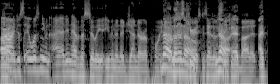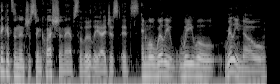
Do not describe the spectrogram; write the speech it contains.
All no, right. I just it wasn't even. I, I didn't have necessarily even an agenda or a point. no, I was no, no, just no. curious because as I was No, thinking I- about it, I think it's an interesting question. Absolutely. I just it's and we'll really we will really know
